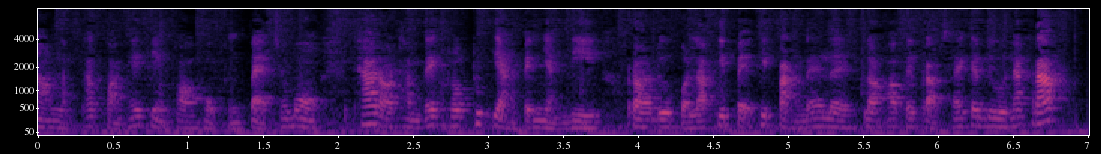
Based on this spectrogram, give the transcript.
นอนหลับพักผ่อนให้เพียงพอ 6-8 ชั่วโมง ถ้าเราทำได้ครบทุกอย่างเป็นอย่างดีรอดูผลลัพธ์ที่เป๊ะที่ปังได้เลยลองเอาไปปรับใช้กันดูนะครับ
